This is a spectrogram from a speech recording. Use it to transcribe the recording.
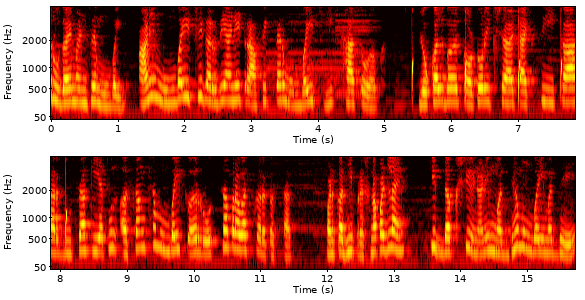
हृदय म्हणजे मुंबई आणि मुंबईची गर्दी आणि ट्रॅफिक तर मुंबईची खास ओळख. Local bus auto rickshaw taxi car दुचाकी यातून असंख्य मुंबईकर रोजचा प्रवास करत असतात. पण कधी प्रश्न पडलाय की दक्षिण आणि मध्य मुंबईमध्ये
